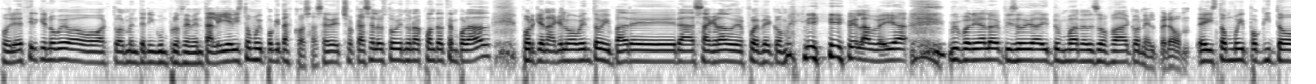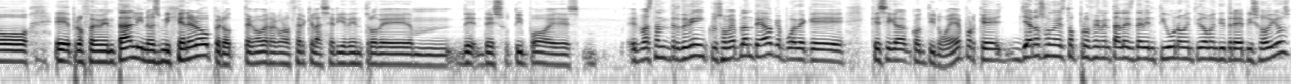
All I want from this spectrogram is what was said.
podría decir que no veo actualmente ningún procedimental y he visto muy poquitas cosas. ¿eh? De hecho, casi lo estuve viendo unas cuantas temporadas porque en aquel momento mi padre era sagrado después de comer y me las veía, me ponía los episodios ahí tumbado en el sofá con él. Pero he visto muy poquito eh, procedimental y no es mi género, pero tengo que reconocer que la serie dentro de, mm, de su tipo es es bastante entretenida. Incluso me he planteado que puede que, que siga, continúe, ¿eh? porque ya no son estos procedimentales de 21, 22, 23 episodios,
